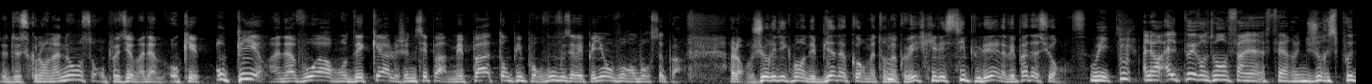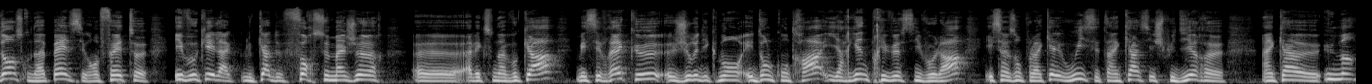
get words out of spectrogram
de, de ce que l'on annonce, on peut se dire, madame, ok, au pire, un avoir, on décale, je ne sais pas, mais pas, tant pis pour vous, vous avez payé, on vous rembourse pas. Alors, juridiquement, on est bien d'accord, Maître Nokovic, qu'il est stipulé, elle n'avait pas d'assurance. Oui. Alors, elle peut éventuellement faire, faire une jurisprudence qu'on appelle, c'est en fait euh, évoquer la- le cas de force majeure euh, avec son avocat. Mais c'est vrai que euh, juridiquement et dans le contrat, il n'y a rien de prévu à ce niveau-là. Et c'est la raison pour laquelle, oui, c'est un cas, si je puis dire, un cas euh, humain.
